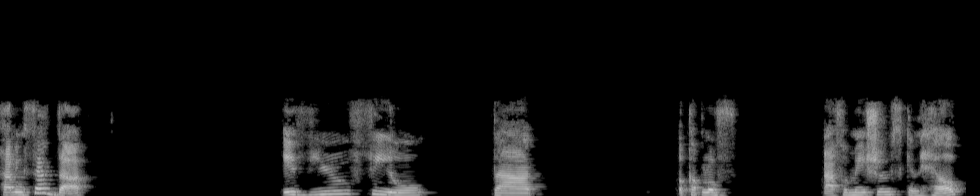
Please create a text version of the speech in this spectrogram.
having said that, if you feel that a couple of affirmations can help,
